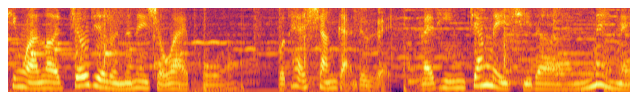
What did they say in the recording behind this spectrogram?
听完了周杰伦的那首《外婆》，不太伤感，对不对？来听江美琪的《妹妹》。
